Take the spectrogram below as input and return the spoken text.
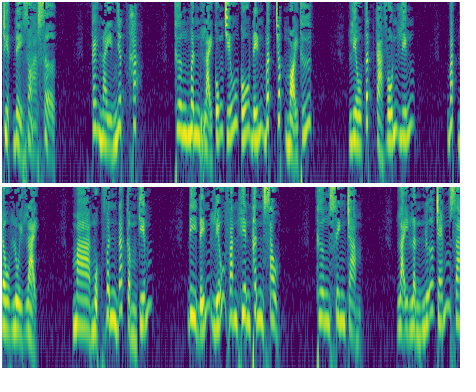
triệt để dọa sợ, cái này nhất khắc, thương mân lại cũng chiếu cố đến bất chấp mọi thứ, liều tất cả vốn liếng, bắt đầu lùi lại, mà mục vân đã cầm kiếm, đi đến l i ễ u văn hiên thân sau, thương sinh tràm, lại lần nữa chém ra,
